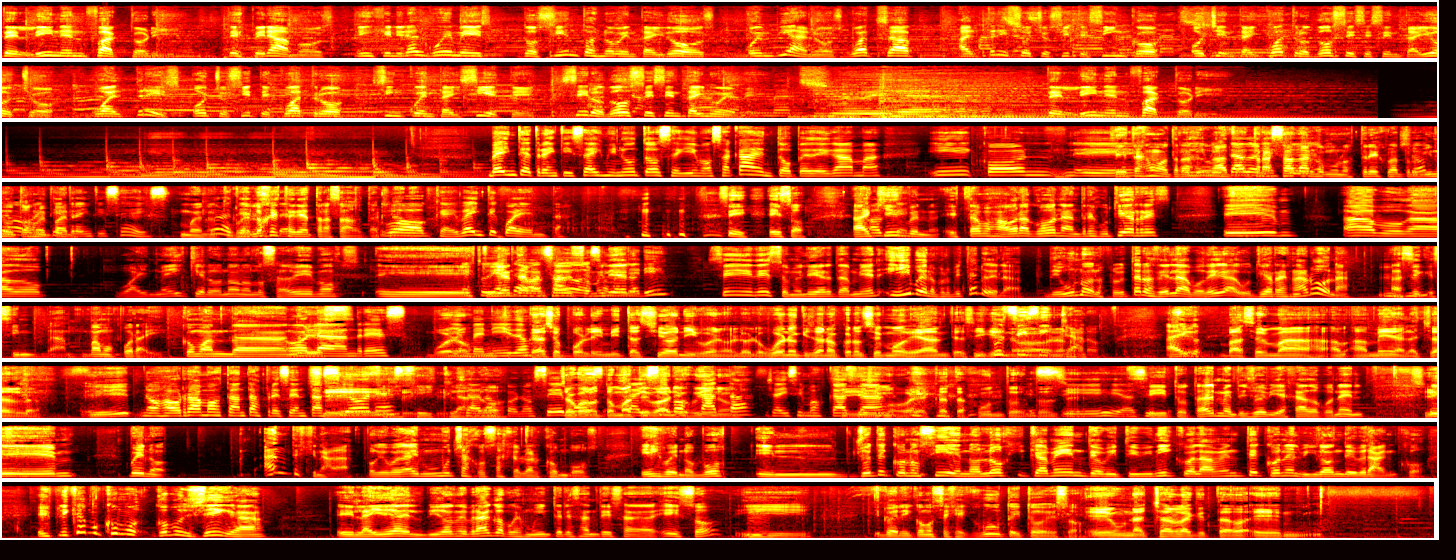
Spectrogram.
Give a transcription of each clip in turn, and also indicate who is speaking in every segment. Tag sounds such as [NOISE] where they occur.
Speaker 1: The Linen Factory. Te esperamos en General Güemes 292 o envíanos WhatsApp al 3875 841268 o al 3874 570269.
Speaker 2: Sure, yeah.
Speaker 1: The Linen Factory.
Speaker 3: Treinta y seis minutos, seguimos acá en tope de gama y con. Eh,
Speaker 4: Sí, estás como atras-
Speaker 3: en
Speaker 4: atrasada como unos 3, 4
Speaker 3: Yo
Speaker 4: minutos,
Speaker 3: tengo
Speaker 4: me
Speaker 3: 20 y
Speaker 4: parece.
Speaker 3: 36.
Speaker 4: Bueno,
Speaker 3: ¿Qué
Speaker 4: tu reloj estaría atrasado, está claro.
Speaker 3: Ok, 20 y 40.
Speaker 4: Sí, eso. Aquí,
Speaker 3: Ok.
Speaker 4: bueno, estamos ahora con Andrés Gutiérrez, eh, abogado, winemaker o no, no lo sabemos. eh,
Speaker 3: Estudiante avanzado de
Speaker 4: sommelier. Sí, de sommelier también. Y bueno, propietario de la de uno de los propietarios de la bodega Gutiérrez Narona. Así que sí, vamos por ahí. ¿Cómo anda Andrés?
Speaker 3: Hola Andrés,
Speaker 5: Bueno,
Speaker 3: bienvenido.
Speaker 5: gracias por la invitación y bueno, lo, lo bueno es que ya nos conocemos de antes, así que [LAUGHS] no,
Speaker 4: sí, sí,
Speaker 5: no-
Speaker 4: claro.
Speaker 5: sí,
Speaker 4: Ahí-
Speaker 5: va a ser más amena la charla.
Speaker 4: eh,
Speaker 3: Nos ahorramos tantas presentaciones.
Speaker 5: Sí,
Speaker 4: sí,
Speaker 3: Ya
Speaker 4: claro.
Speaker 3: nos conocemos.
Speaker 5: Ya cuando tomaste
Speaker 3: ya
Speaker 5: varios
Speaker 3: cata, ya hicimos
Speaker 5: Sí,
Speaker 3: cata.
Speaker 5: hicimos varias catas juntos, [LAUGHS] entonces.
Speaker 3: Sí, así.
Speaker 4: Sí, totalmente. Yo he viajado con él.
Speaker 5: Sí,
Speaker 4: Eh, Bueno, antes que nada, porque bueno, hay muchas cosas que hablar con vos. Es bueno, vos, el- yo te conocí enológicamente o vitivinícolamente con el bidón de Branco. Explicamos cómo, cómo llega eh, la idea del bidón de Branco, porque es muy interesante esa, eso. Y, y bueno, y cómo se ejecuta y todo eso.
Speaker 5: Es una charla que estaba. eh,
